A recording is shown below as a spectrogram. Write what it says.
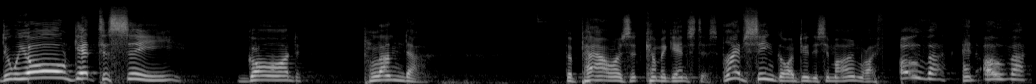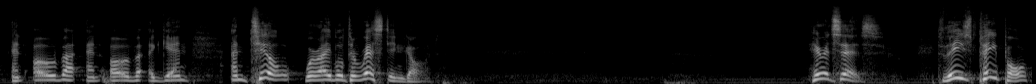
Do we all get to see God plunder the powers that come against us? I've seen God do this in my own life over and over and over and over again until we're able to rest in God. Here it says, to these people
